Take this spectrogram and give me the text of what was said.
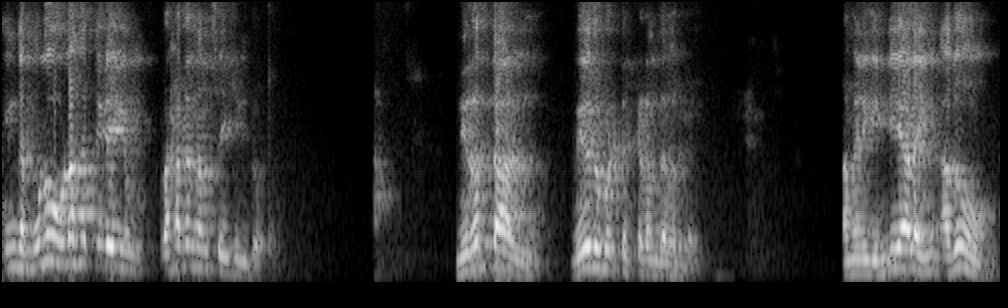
இந்த முழு உலகத்திலேயும் பிரகடனம் செய்கின்றோம். நிறத்தால் வேறுபட்டு கிடந்தவர்கள். நம்ம இன்னைக்கு இந்தியால அதுவும்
